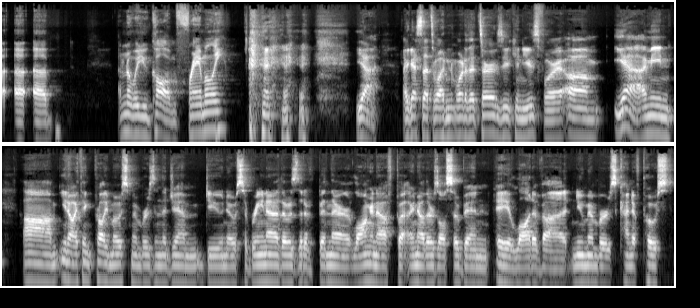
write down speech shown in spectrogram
a, a, a I don't know what you call them family. yeah, I guess that's one one of the terms you can use for it. Um, yeah, I mean um, you know, I think probably most members in the gym do know Sabrina, those that have been there long enough. But I know there's also been a lot of uh, new members kind of post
